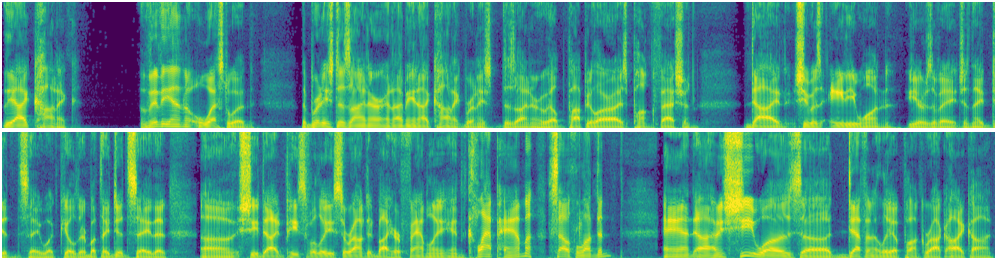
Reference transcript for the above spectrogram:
the iconic Vivienne Westwood, the British designer, and I mean iconic British designer who helped popularize punk fashion, died. She was 81 years of age, and they didn't say what killed her, but they did say that uh, she died peacefully, surrounded by her family in Clapham, South London. And uh, I mean, she was uh, definitely a punk rock icon.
